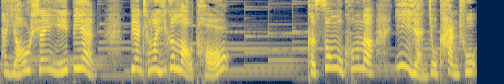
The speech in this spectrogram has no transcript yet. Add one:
他摇身一变，变成了一个老头。可孙悟空呢，一眼就看出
